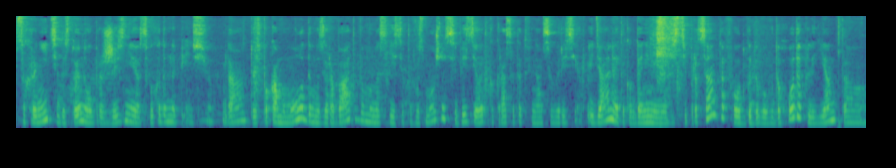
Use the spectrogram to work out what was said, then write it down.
сохранить достойный образ жизни с выходом на пенсию. Да? То есть пока мы молоды, мы зарабатываем, у нас есть эта возможность себе сделать как раз этот финансовый резерв. Идеально это когда не менее 10% от годового дохода клиент э,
